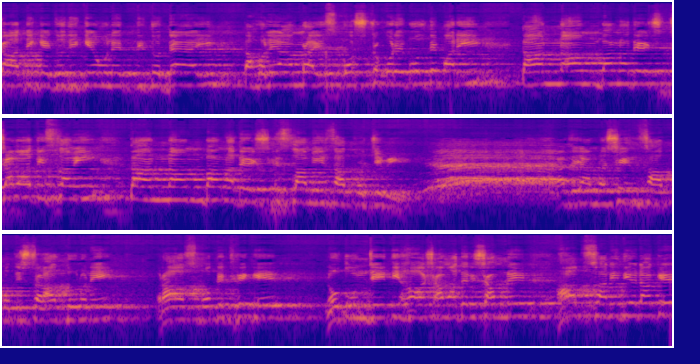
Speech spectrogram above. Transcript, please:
জাতিকে যদি কেউ নেতৃত্ব দেয়, তাহলে আমরা স্পষ্ট করে বলতে পারি, তার নাম বাংলাদেশ জামাত ইসলামী, তার নাম বাংলাদেশ ইসলামী ছাত্রজীবী। আমরা সেই ইনসাফ প্রতিষ্ঠার আন্দোলনে রাজপথে থেকে নতুন যে ইতিহাস আমাদের সামনে হাতছানি দিয়ে ডাকে,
